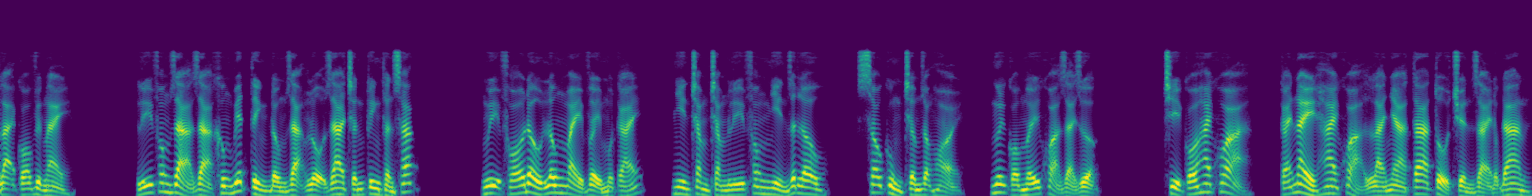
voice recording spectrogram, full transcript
Lại có việc này. Lý Phong giả giả không biết tình đồng dạng lộ ra chấn kinh thần sắc. Ngụy phó đầu lông mày vẩy một cái, nhìn chằm chằm Lý Phong nhìn rất lâu, sau cùng trầm giọng hỏi, ngươi có mấy khỏa giải dược? Chỉ có hai khỏa, cái này hai khỏa là nhà ta tổ truyền giải độc đan.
